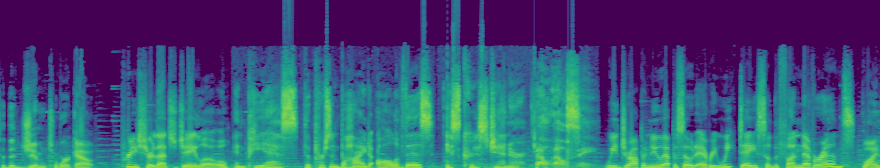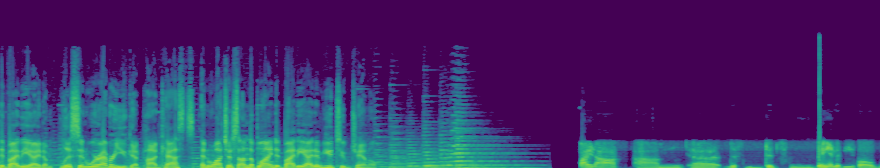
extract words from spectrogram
to the gym to work out. Pretty sure that's J Lo. And P.S. The person behind all of this is Kris Jenner LLC. We drop a new episode every weekday, so the fun never ends. Blinded by the item. Listen wherever you get podcasts, and watch us on the Blinded by the Item YouTube channel. fight off um, uh, this this band of evil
